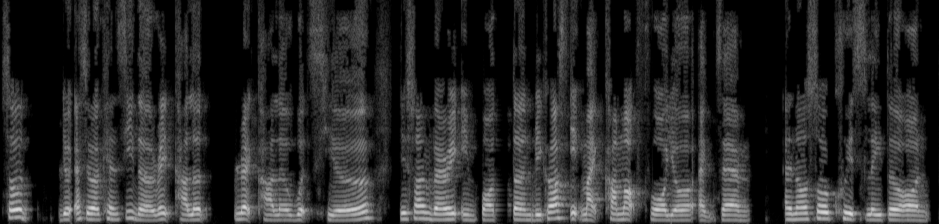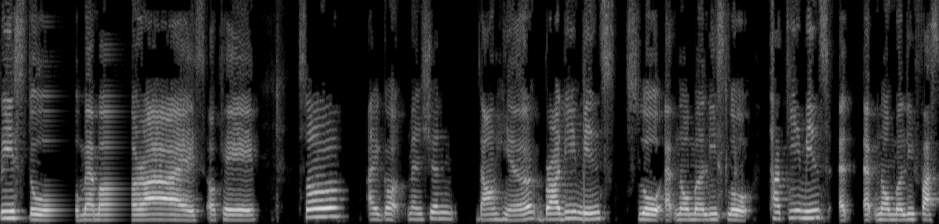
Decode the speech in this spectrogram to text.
So you as you can see the red colored red color words here this one very important because it might come up for your exam and also quiz later on. Please do memorize okay? So i got mentioned down here brady means slow abnormally slow tachy means ab- abnormally fast.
